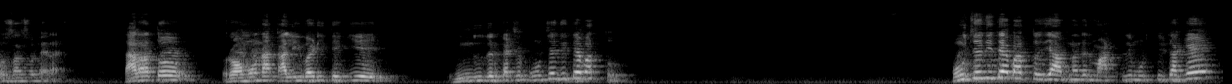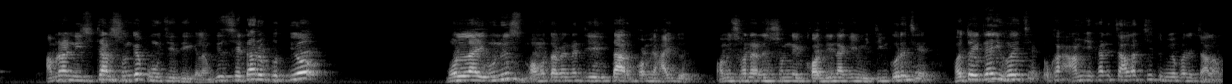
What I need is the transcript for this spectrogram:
প্রশাসনের আছে, তারা তো রমনা কালীবাড়িতে গিয়ে হিন্দুদের কাছে পৌঁছে দিতে পারতো। পৌঁছে দিতে পারতো যে আপনাদের মাতৃমূর্তিটাকে আমরা নিষ্ঠার সঙ্গে পৌঁছে দিয়ে গেলাম, কিন্তু সেটার উপর দিয়েও মোল্লা ইউনুস, মমতা ব্যানার্জি তার কমি হাই কমিশনারের সঙ্গে কদিন আগে মিটিং করেছে। হয়তো এটাই হয়েছে। ওখানে আমি এখানে চালাচ্ছি, তুমি ওখানে চালাও।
